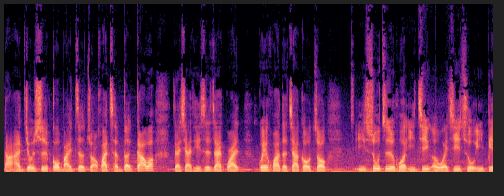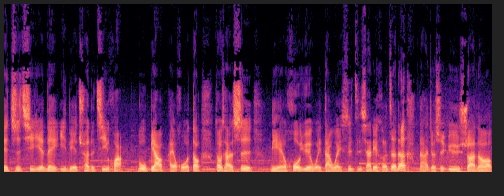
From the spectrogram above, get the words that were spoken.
答案就是购买者转换成本高哦。在下题是在规规划的架构中。以数字或以金额为基础，以编制企业内一连串的计划、目标还有活动，通常是年或月为单位，是指下列何者呢？答案就是预算哦。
